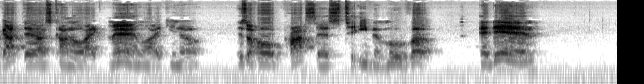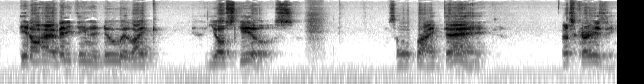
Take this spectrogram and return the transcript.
got there, I was kind of like, man, like, you know, there's a whole process to even move up. And then it don't have anything to do with like your skills. So it's like, dang, that's crazy.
